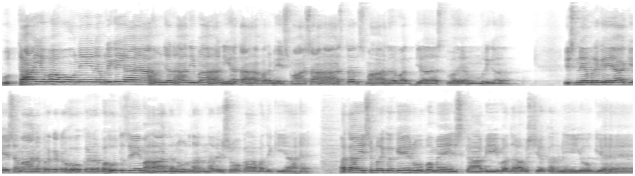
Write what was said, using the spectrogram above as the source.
उत्थाय भवोनेन मृगयायां जनाधिपा निहता परमेश्वासास्तस्माद्वध्यस्त्वयं मृग। इसने मृगया के समान प्रकट होकर बहुत से महाधनुर्धर नरेशों का वध किया है। अतः इस मृग के रूप में इसका भी वध अवश्य करने योग्य है।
